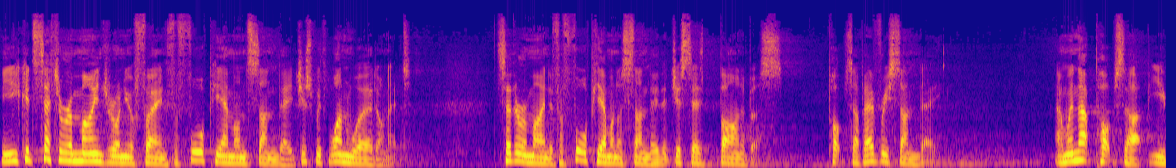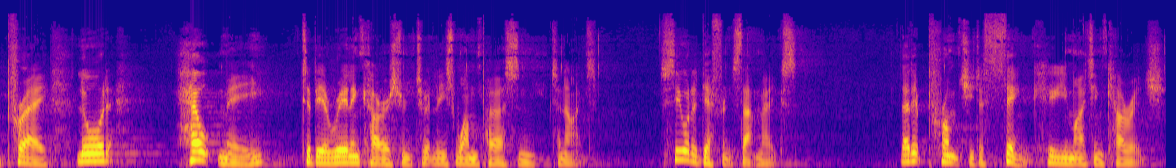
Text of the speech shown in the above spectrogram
You could set a reminder on your phone for 4 p.m. on Sunday, just with one word on it. Set a reminder for 4 p.m. on a Sunday that just says Barnabas. Pops up every Sunday. And when that pops up, you pray, Lord, help me to be a real encouragement to at least one person tonight. See what a difference that makes. Let it prompt you to think who you might encourage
